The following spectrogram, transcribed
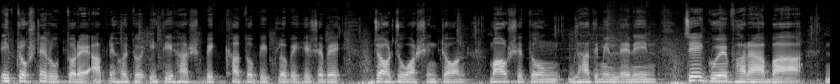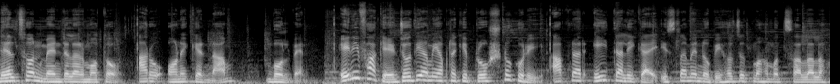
এই প্রশ্নের উত্তরে আপনি হয়তো ইতিহাস বিখ্যাত বিপ্লবী হিসেবে George Washington, Mao Tsetung, Vladimir Lenin, Che Guevara বা নেলসন ম্যান্ডেলার মতো আরও অনেকের নাম বলবেন। এরই ফাঁকে যদি আমি আপনাকে প্রশ্ন করি, আপনার এই তালিকায় ইসলামের নবী হজরত মোহাম্মদ সাল্লাহ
